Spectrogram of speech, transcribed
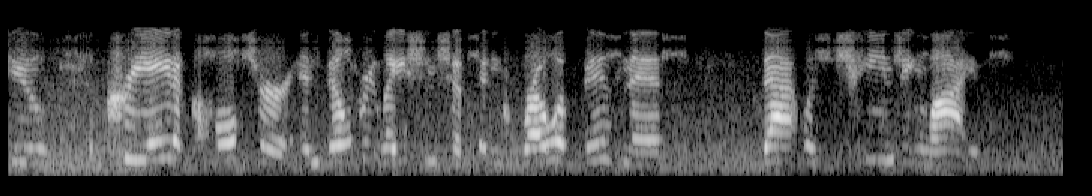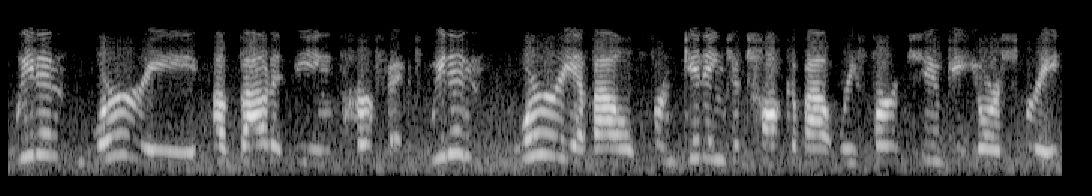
to create a culture and build relationships and grow a business that was changing lives. We didn't worry about it being perfect. We didn't worry about forgetting to talk about refer to get yours free.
